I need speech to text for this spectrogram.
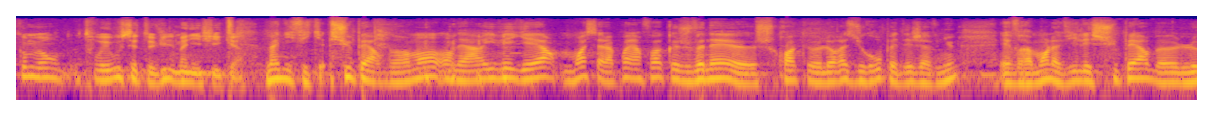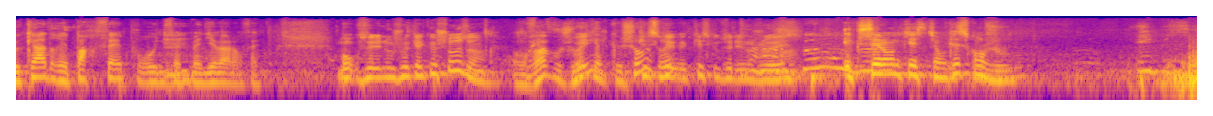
comment trouvez-vous cette ville magnifique? Magnifique, superbe. Vraiment, on est arrivé hier. Moi, c'est la première fois que je venais. Euh, je crois que le reste du groupe est déjà venu. Et vraiment, la ville est superbe. Le cadre est parfait pour une fête mhm. médiévale, en fait. Bon, vous allez nous jouer quelque chose? On va vous jouer quelque chose. Qu'est-ce que, vous allez nous jouer? Excellente question. Qu'est-ce qu'on joue? Eh bien,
